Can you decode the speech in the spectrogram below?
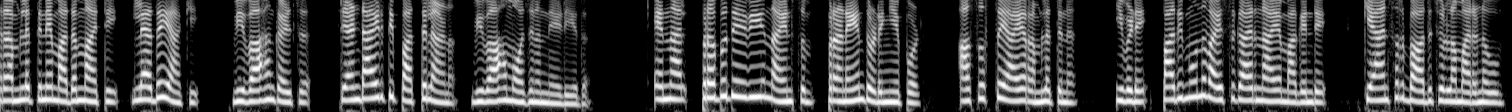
റംലത്തിനെ മതം മാറ്റി ലതയാക്കി വിവാഹം കഴിച്ച് രണ്ടായിരത്തി പത്തിലാണ് വിവാഹമോചനം നേടിയത്. എന്നാൽ പ്രഭുദേവിയും നയൻസും പ്രണയം തുടങ്ങിയപ്പോൾ അസ്വസ്ഥയായ റംലത്തിന് ഇവിടെ പതിമൂന്ന് വയസ്സുകാരനായ മകന്റെ ക്യാൻസർ ബാധിച്ചുള്ള മരണവും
